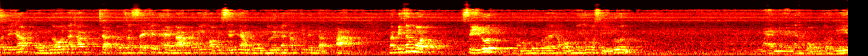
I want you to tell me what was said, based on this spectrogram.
วัสดีครับ ผมโน้ตนะครับ จากบริษัทไซเคิลไฮมาร์วันนี้ขอพิเศษยางบูมพื้นนะครับ ที่เป็นแบบป่ามันมีทั้งหมด 4 รุ่น ลองดูเลยครับผมมีทั้งหมด 4 รุ่น ไล่มาเลยนะครับผมตัวนี้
